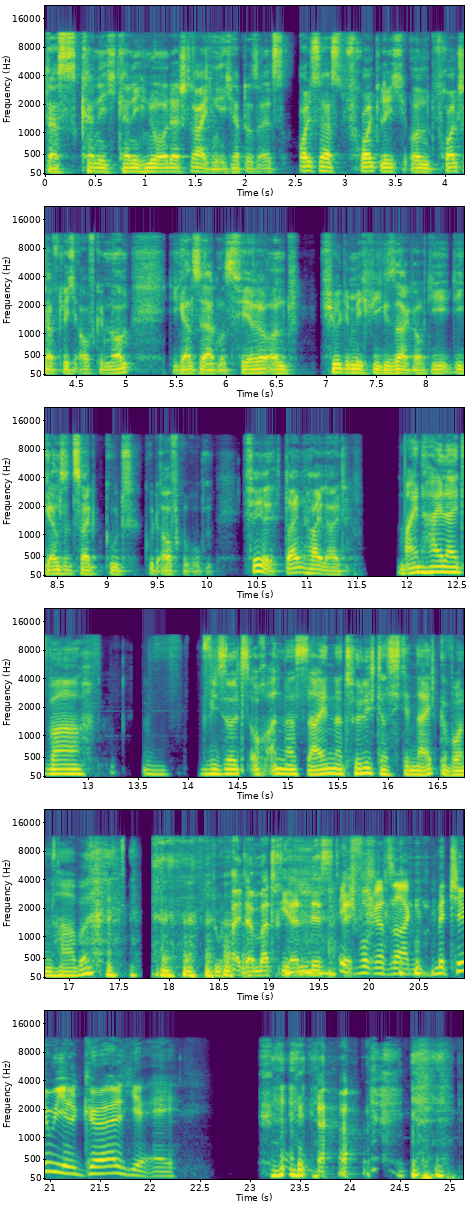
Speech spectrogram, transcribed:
Das kann ich, kann ich nur unterstreichen. Ich habe das als äußerst freundlich und freundschaftlich aufgenommen, die ganze Atmosphäre und fühlte mich, wie gesagt, auch die, die ganze Zeit gut, gut aufgehoben. Phil, dein Highlight. Mein Highlight war, wie soll es auch anders sein, natürlich, dass ich den Neid gewonnen habe. du alter Materialist. Ey. Ich wollte gerade sagen, Material Girl hier, ey.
